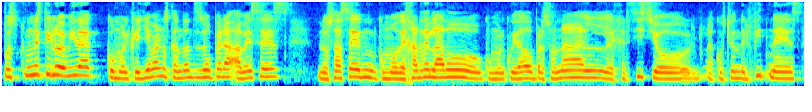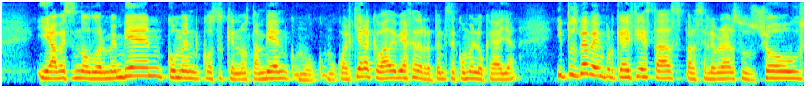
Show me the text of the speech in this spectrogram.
pues un estilo de vida como el que llevan los cantantes de ópera a veces los hacen como dejar de lado como el cuidado personal, el ejercicio, la cuestión del fitness y a veces no duermen bien, comen cosas que no están bien, como, como cualquiera que va de viaje de repente se come lo que haya. Y pues beben porque hay fiestas para celebrar sus shows,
